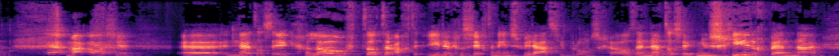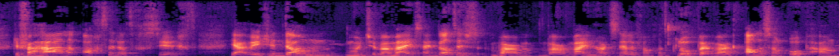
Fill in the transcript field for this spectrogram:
ja, maar als je uh, net als ik geloof dat er achter ieder gezicht een inspiratiebron schuilt. En net als ik nieuwsgierig ben naar de verhalen achter dat gezicht. ja, weet je, dan moet je bij mij zijn. Dat is waar, waar mijn hart sneller van gaat kloppen en waar ik alles aan ophang.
